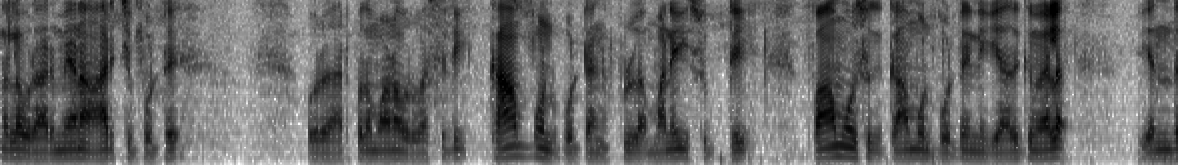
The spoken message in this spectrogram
நல்ல ஒரு அருமையான ஆர்ச்சி போட்டு ஒரு அற்புதமான ஒரு வசதி காம்பவுண்ட் போட்டாங்க ஃபுல்லாக மனைவி சுற்றி ஃபார்ம் ஹவுஸுக்கு காம்பவுண்ட் போட்டு இன்றைக்கி அதுக்கு மேலே எந்த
